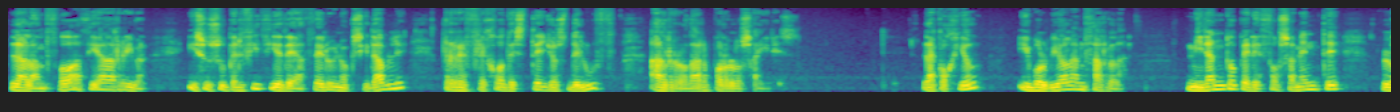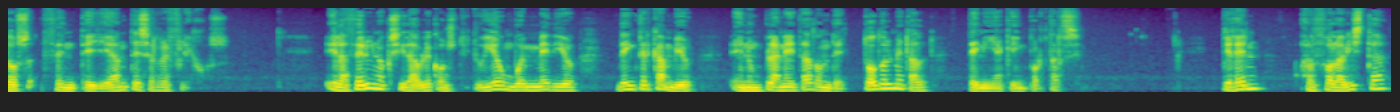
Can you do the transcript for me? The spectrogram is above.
la lanzó hacia arriba y su superficie de acero inoxidable reflejó destellos de luz al rodar por los aires. La cogió y volvió a lanzarla, mirando perezosamente los centelleantes reflejos. El acero inoxidable constituía un buen medio de intercambio en un planeta donde todo el metal tenía que importarse. Pirén alzó la vista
